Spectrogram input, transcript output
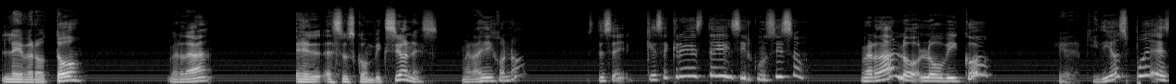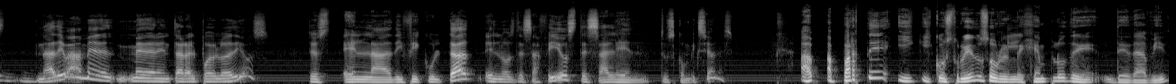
Le brotó, ¿verdad? sus convicciones, ¿verdad? Y dijo, no, este ¿qué se cree este incircunciso? ¿Verdad? Lo, ubicó. aquí Dios, pues, nadie va a amedrentar al pueblo de Dios. Entonces, en la dificultad, en los desafíos, te salen tus convicciones aparte y, construyendo sobre el ejemplo de, David,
